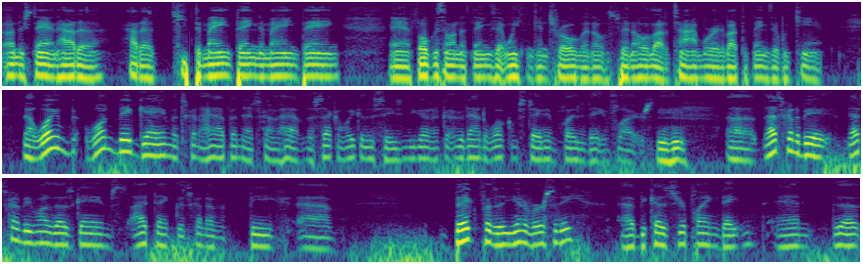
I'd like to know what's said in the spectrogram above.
understand how to how to keep the main thing the main thing, and focus on the things that we can control, and don't spend a whole lot of time worried about the things that we can't. Now, one one big game that's going to happen. That's going to happen the second week of the season. You got to go down to Welcome Stadium and play the Dayton Flyers. Mm-hmm. Uh, that's going to be that's going to be one of those games. I think that's going to be uh, big for the university uh, because you're playing Dayton, and the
